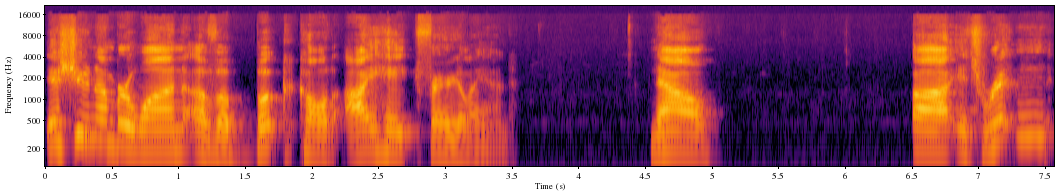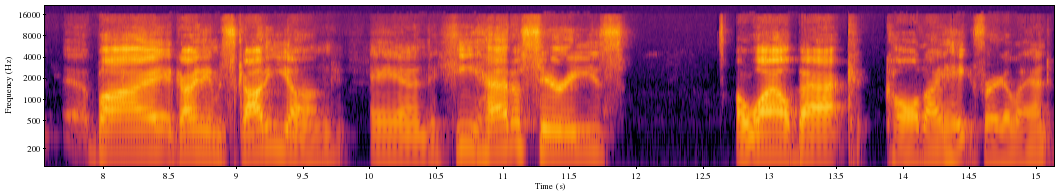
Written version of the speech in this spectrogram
issue number one of a book called I Hate Fairyland. Now, uh, it's written by a guy named Skottie Young, and he had a series a while back called I Hate Fairyland,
